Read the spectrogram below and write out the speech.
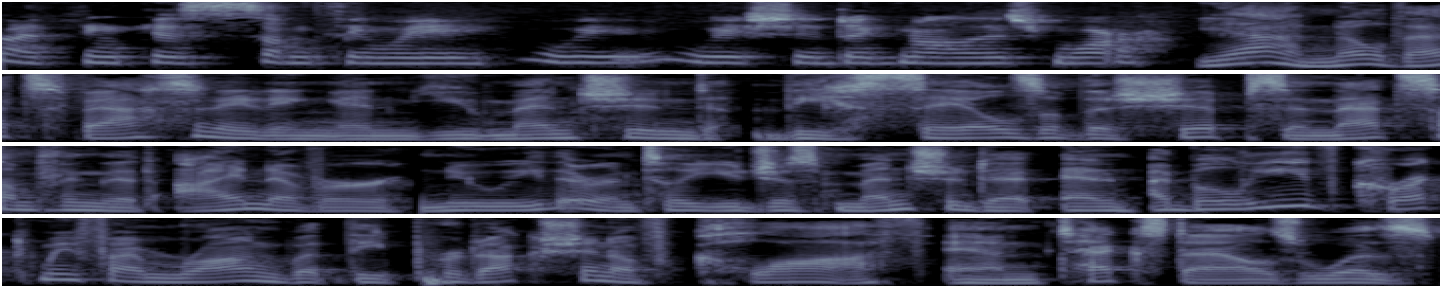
I think is something we, we we should acknowledge more. Yeah, no, that's fascinating. And you mentioned the sails of the ships, and that's something that I never knew either until you just mentioned it. And I believe, correct me if I'm wrong, but the production of cloth and textiles was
